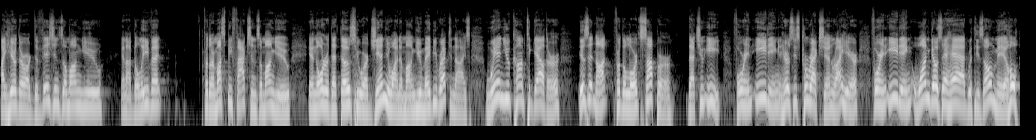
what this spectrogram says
I hear there are divisions among you, and I believe it. For there must be factions among you, in order that those who are genuine among you may be recognized. When you come together, is it not for the Lord's Supper? That you eat. For in eating, and here's his correction right here for in eating, one goes ahead with his own meal,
